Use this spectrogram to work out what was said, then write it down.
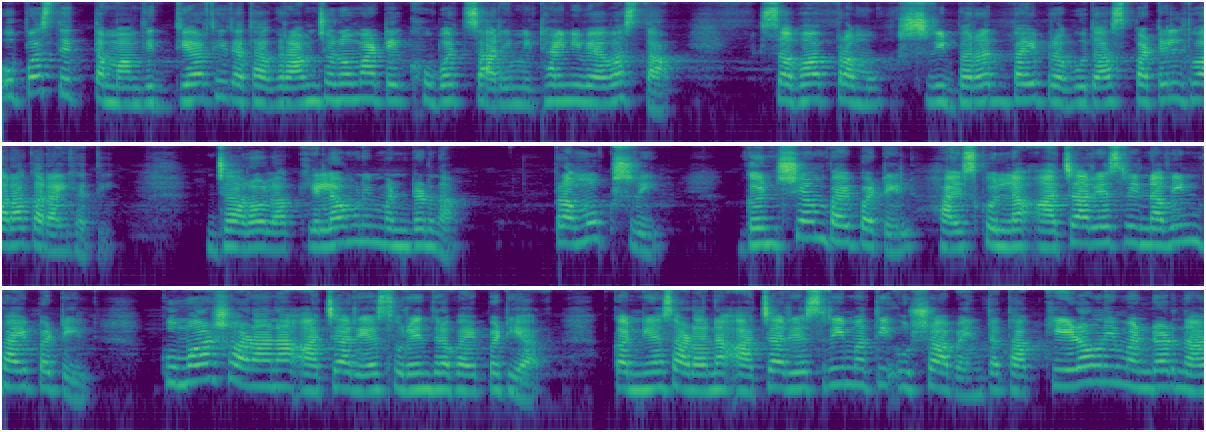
ઉપસ્થિત તમામ વિદ્યાર્થી તથા ગ્રામજનો માટે ખૂબ જ સારી મીઠાઈની વ્યવસ્થા સભા પ્રમુખ શ્રી ભરતભાઈ પ્રભુદાસ પટેલ દ્વારા કરાઈ હતી. ઝારોલા કેળવણી મંડળના પ્રમુખ શ્રી ઘનશ્યામભાઈ પટેલ, હાઈસ્કૂલના આચાર્ય શ્રી નવીનભાઈ પટેલ, કુમાર શાળાના આચાર્ય સુરેન્દ્રભાઈ પટિયાર, કન્યા શાળાના આચાર્ય શ્રીમતી ઉષાબેન તથા કેળવણી મંડળના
